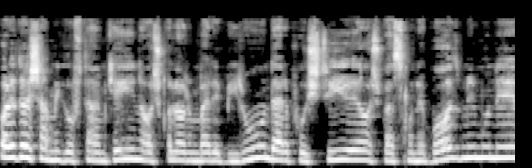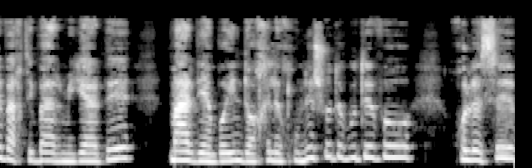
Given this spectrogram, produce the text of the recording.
آره داشتم می‌گفتم که این آشغالا رو بره بیرون در پشتی آشپزخونه باز میمونه. وقتی برمیگرده مردی هم با این داخل خونه شده بوده و خلاصه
